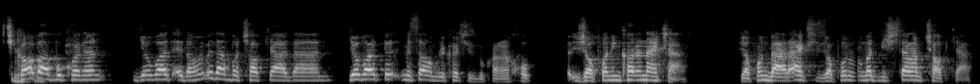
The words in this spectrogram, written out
چیکار باید بکنن؟ یا باید ادامه بدن با چاپ کردن یا باید مثل آمریکا چیز بکنن؟ خب ژاپن این کارو نکرد. ژاپن برعکس ژاپن اومد بیشتر هم چاپ کرد.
